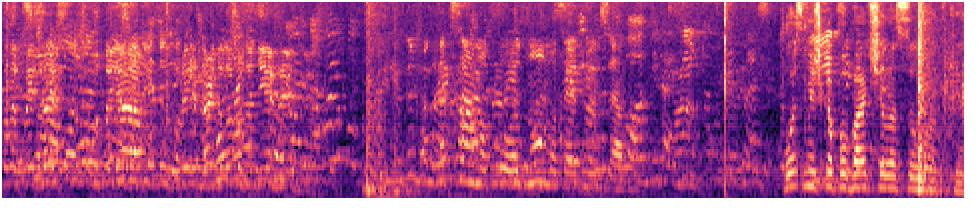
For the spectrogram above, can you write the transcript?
коли приїжджаю з клубу, то я приїжджаю додому за однієї гривні. Так само по одному теж ми взяли. Посмішка побачила солодке.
